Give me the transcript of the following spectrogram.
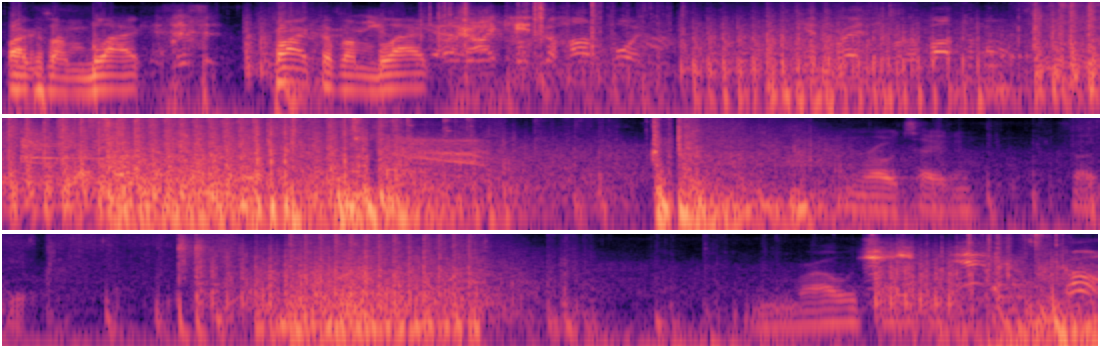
Probably cause I'm black. Probably cause I'm black. Enemy took the hard point. Get ready. We're about to move. I'm rotating. Fuck it. I'm rotating Go.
